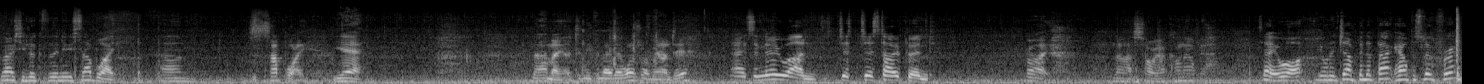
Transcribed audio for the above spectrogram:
We're actually looking for the new subway. Um, Subway? yeah. Nah, mate, I didn't even know there was one around here. it's a new one. Just just opened. Right. Nah, sorry, I can't help you. Tell you what, you want to jump in the back, help us look for it?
